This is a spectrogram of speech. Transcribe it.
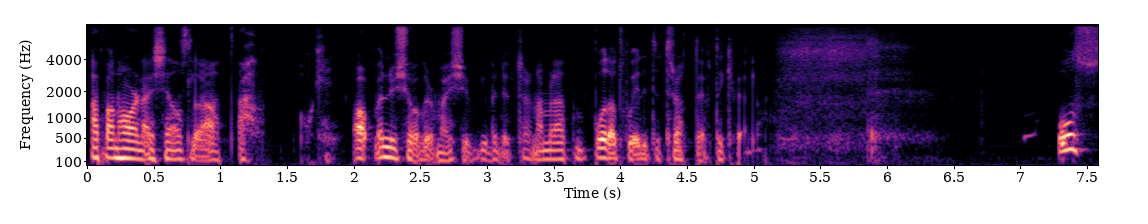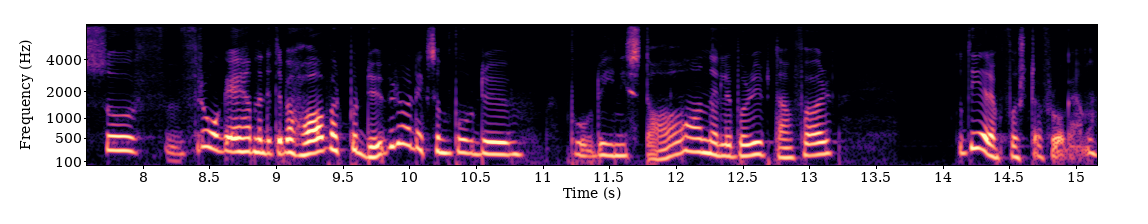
Att man har den här känslan att ah, okej, okay, ja, men nu kör vi de här 20 minuterna, men att båda två är lite trötta efter kvällen. Och så frågar jag henne lite, vart bor du då? Liksom, bor, du, bor du in i stan eller bor du utanför? Och det är den första frågan.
